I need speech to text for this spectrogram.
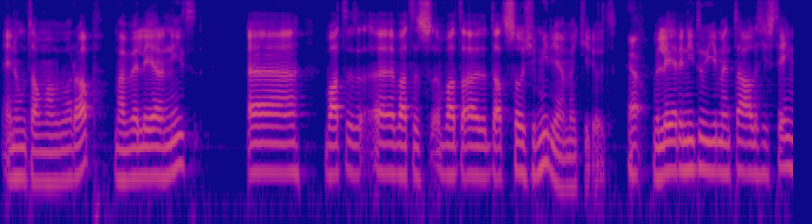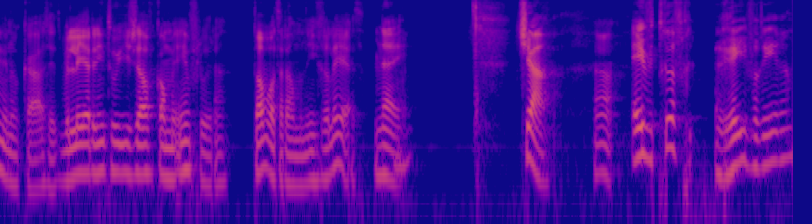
en noem het allemaal maar op. Maar we leren niet eh, wat, eh, wat, het, wat eh, dat social media met je doet. Ja. We leren niet hoe je mentale systeem in elkaar zit. We leren niet hoe je jezelf kan beïnvloeden. Dat wordt er allemaal niet geleerd. Nee. Tja, Ja. even terug refereren.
